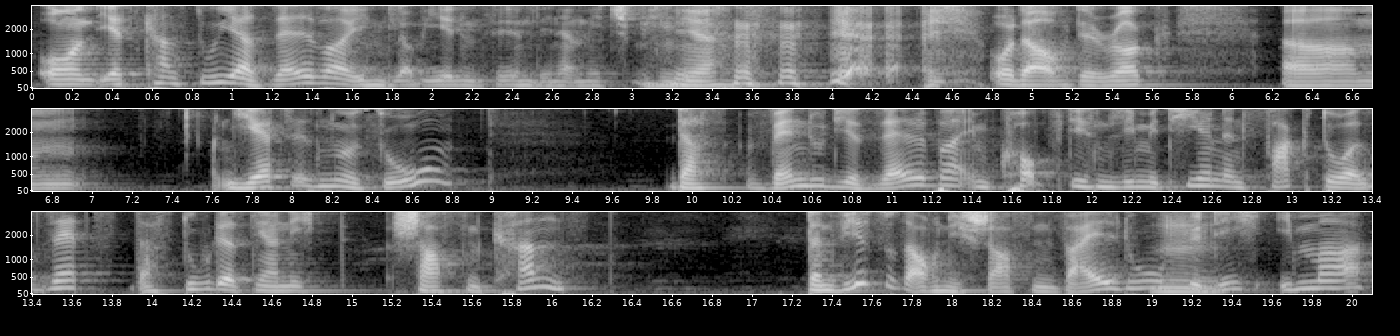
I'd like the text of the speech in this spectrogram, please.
Und jetzt kannst du ja selber in, glaube jedem Film, den er mitspielt. Ja. Oder auch The Rock. Ähm, jetzt ist nur so, dass wenn du dir selber im Kopf diesen limitierenden Faktor setzt, dass du das ja nicht schaffen kannst, dann wirst du es auch nicht schaffen, weil du hm. für dich immer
